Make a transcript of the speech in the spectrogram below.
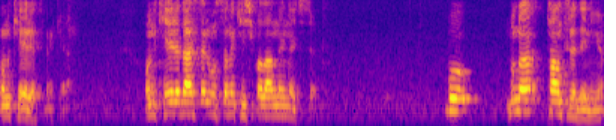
Onu care etmek yani. Onu care edersen o sana keşif alanlarını açacak. Bu buna tantra deniyor.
